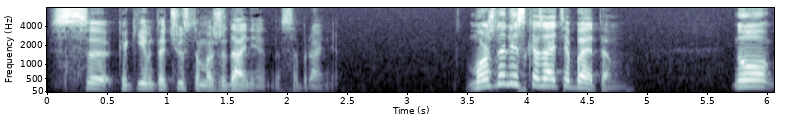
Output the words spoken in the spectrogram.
с каким-то чувством ожидания на собрание? Можно ли сказать об этом? Ну,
